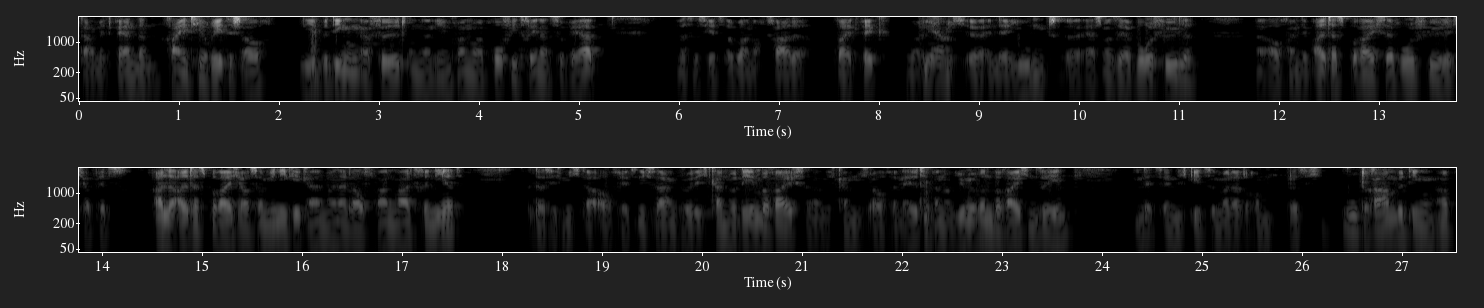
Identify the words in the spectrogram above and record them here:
Damit wären dann rein theoretisch auch die Bedingungen erfüllt, um dann irgendwann mal Profitrainer zu werden. Das ist jetzt aber noch gerade weit weg, weil ja. ich mich äh, in der Jugend äh, erstmal sehr wohl fühle, äh, auch in dem Altersbereich sehr wohl fühle. Ich habe jetzt alle Altersbereiche außer Minikicker in meiner Laufbahn mal trainiert, sodass ich mich da auch jetzt nicht sagen würde, ich kann nur den Bereich, sondern ich kann mich auch in älteren und jüngeren Bereichen sehen. Und letztendlich geht es immer darum, dass ich gute Rahmenbedingungen habe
